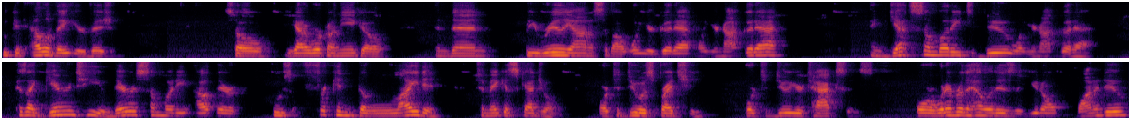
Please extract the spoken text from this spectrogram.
who can elevate your vision. So you got to work on the ego and then be really honest about what you're good at and what you're not good at and get somebody to do what you're not good at. Because I guarantee you there is somebody out there who's freaking delighted to make a schedule or to do a spreadsheet or to do your taxes or whatever the hell it is that you don't want to do.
